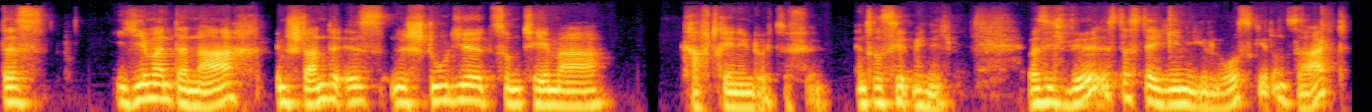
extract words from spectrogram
dass jemand danach imstande ist, eine Studie zum Thema Krafttraining durchzuführen. Interessiert mich nicht. Was ich will, ist, dass derjenige losgeht und sagt,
